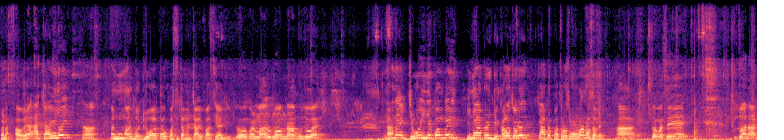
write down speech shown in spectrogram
પણ હવે આ ચાવી લઈ હા. અને હું મારું બદલું આવતા હોઉં પછી તમને ચાવી પાછી આવી દીધી જો પણ મારું નામ ના આપવું જોવાય ના ના જેવું એને કોમ કર્યું એને આપણે દેખાડો છોડે કે આપણે પથરો છોડવાનો છે હા તો પછી જો તાણ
